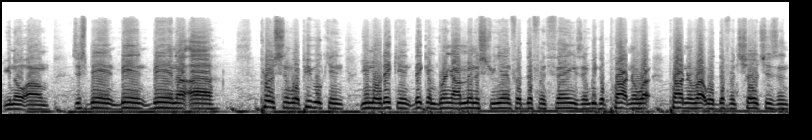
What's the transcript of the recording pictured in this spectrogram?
you know, um, just being being being a, a person where people can, you know, they can they can bring our ministry in for different things, and we could partner up partner up with different churches, and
